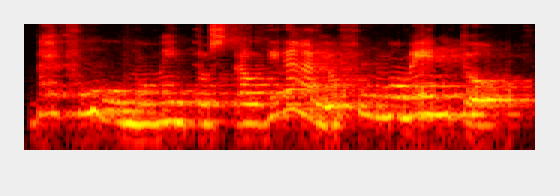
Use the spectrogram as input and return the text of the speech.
beh, fu un momento straordinario, fu un momento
